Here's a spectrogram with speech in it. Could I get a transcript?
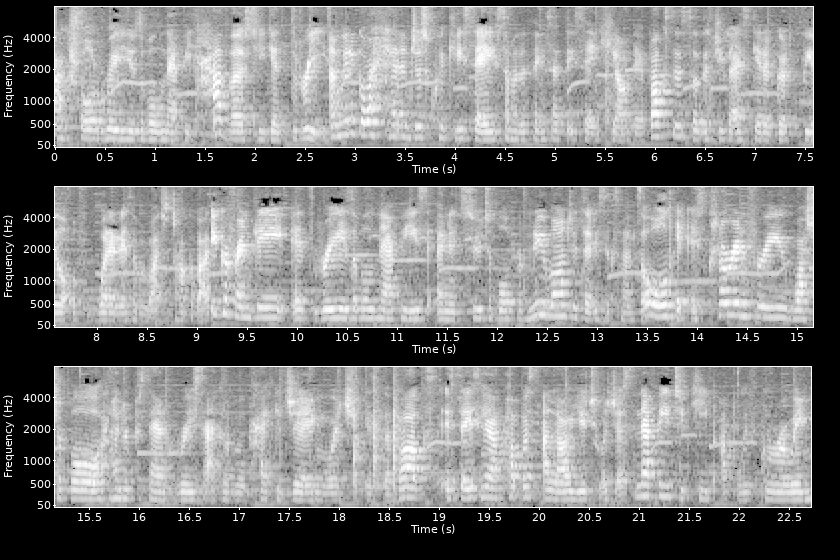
actual reusable nappy covers, you get three. I'm gonna go ahead and just quickly say some of the things that they say here on their boxes so that you guys get a good feel of what it is I'm about to talk about. Eco-friendly, it's reusable nappies and it's suitable from newborn to 36 months old. It is chlorine-free, washable, 100% recyclable packaging, which is the box. It says here, poppers allow you to adjust nappy to keep up with growing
